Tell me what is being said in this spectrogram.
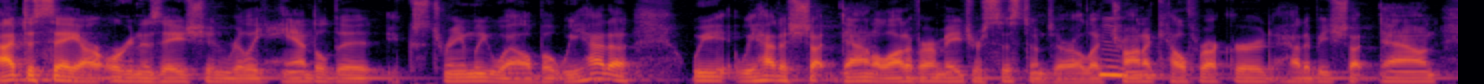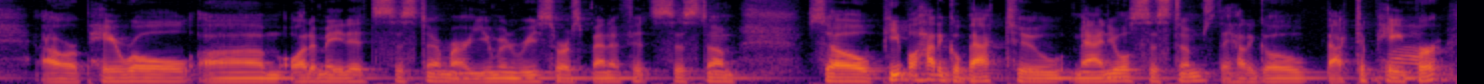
I have to say our organization really handled it extremely well, but we had a we, we had to shut down a lot of our major systems. Our electronic mm. health record had to be shut down, our payroll um, automated system, our human resource benefits system. So people had to go back to manual systems. They had to go back to paper. Wow.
